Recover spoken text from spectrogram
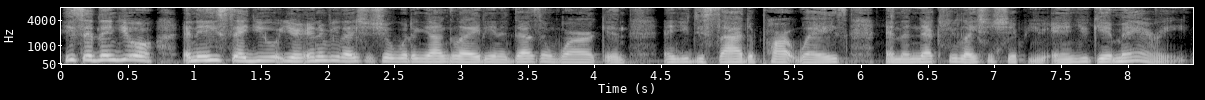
He said, then you're, and then he said, you, you're in a relationship with a young lady and it doesn't work and, and you decide to part ways and the next relationship you in, you get married.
